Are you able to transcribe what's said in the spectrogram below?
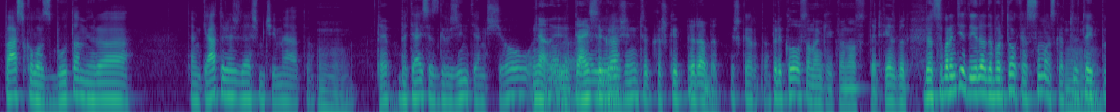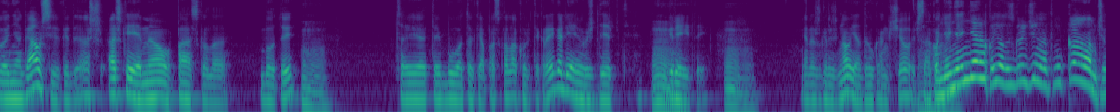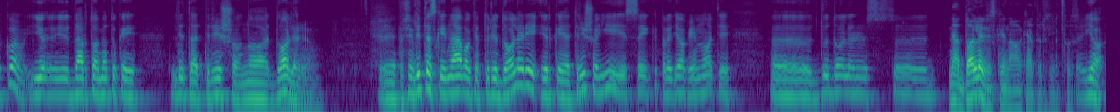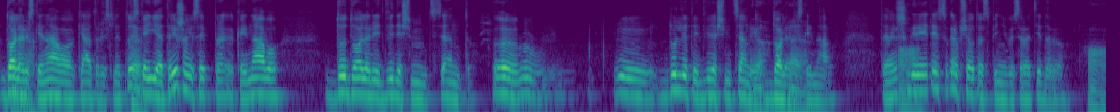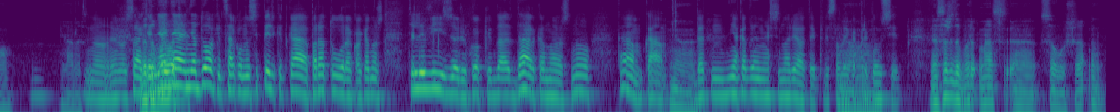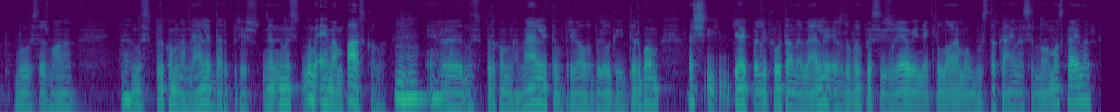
paskolos būtam yra ten 40 metų. Mhm. Taip. Bet teisės gražinti anksčiau? Ne, teisė yra? gražinti kažkaip yra, bet. Iš karto. Priklauso nuo kiekvienos sutarties, bet. Bet supranti, tai yra dabar tokios sumas, kad tu mm. taip negausi, kad aš, aš kai ėmiau paskolą būtui, mm. tai, tai buvo tokia paskola, kur tikrai galėjau uždirbti mm. greitai. Mm. Ir aš gražinau ją daug anksčiau. Ir sako, ne, ne, ne, kodėl jūs gražinat, nu kam čia, ko? Dar tuo metu, kai litą trišo nuo dolerio. Mm. Litas kainavo 4 doleriai ir kai atrišo jį, jisai pradėjo kainuoti uh, e, 2 dolerius. Uh, ne, doleris kainavo 4 litus. Jo, doleris ne. kainavo 4 litus, Taip. kai jį atrišo, jisai kainavo 2 doleriai 20 centų. Uh, 2 litai 20 centų jo, doleris jo. kainavo. Tai aš o. greitai sukrapšiau tos pinigus ir atidaviau. O. Geras. Nu, ir sakė, dabar... ne, ne, neduokit, sako, nusipirkit ką, aparatūrą, kokią nors televizorių, kokį dar, dar ką nors, nu, kam, kam. Ja. Bet niekada nesinorėjo taip visą laiką ja. priklausyti. Nes aš dabar, mes uh, su Auša, nu, buvusią žmoną, uh, nusipirkom namelį dar prieš, ne, nus, nu, ėmėm paskolą. Mhm. Ir uh, nusipirkom namelį, tam prie jo labai ilgai dirbom. Aš jai palikau tą namelį ir dabar pasižiūrėjau į nekilnojamo būsto kainas ir nuomos kainas.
